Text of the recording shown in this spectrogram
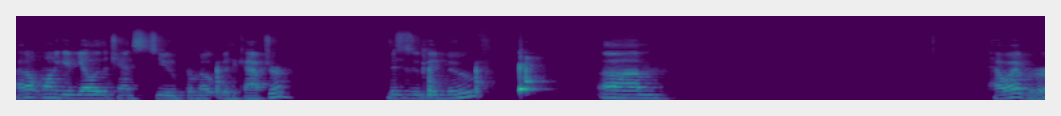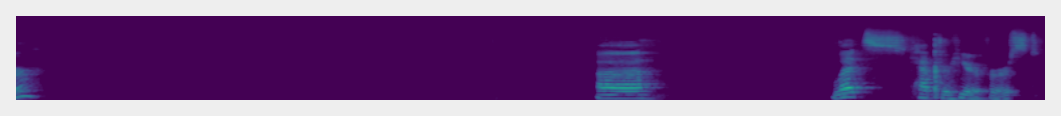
I don't want to give yellow the chance to promote with a capture. This is a good move. Um, however, Uh, let's capture here first.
